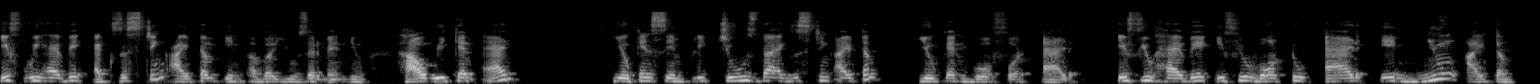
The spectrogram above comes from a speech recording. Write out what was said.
if we have a existing item in our user menu, how we can add? You can simply choose the existing item. You can go for add. If you have a, if you want to add a new item,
